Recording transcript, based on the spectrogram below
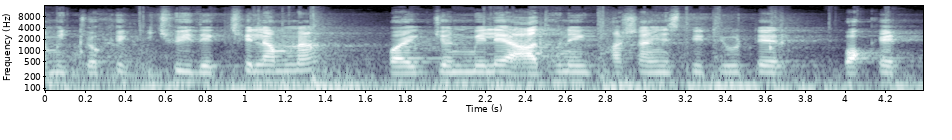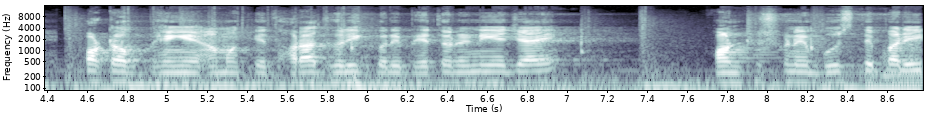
আমি চোখে কিছুই দেখছিলাম না। কয়েকজন মিলে আধুনিক ভাষা ইনস্টিটিউটের পকেট ফটক ভেঙে আমাকে ধরাধরি করে ভেতরে নিয়ে যায়। কণ্ঠ শুনে বুঝতে পারি,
